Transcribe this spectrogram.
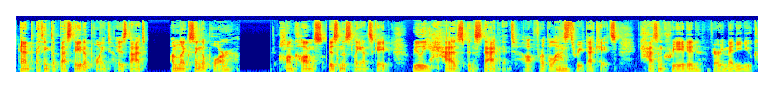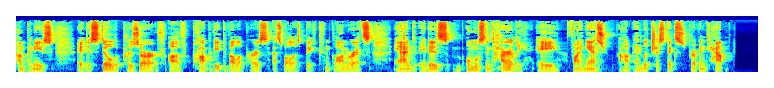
And I think the best data point is that, unlike Singapore, Hong Kong's business landscape really has been stagnant uh, for the last mm. three decades. It hasn't created very many new companies. It is still the preserve of property developers as well as big conglomerates. And it is almost entirely a finance um, and logistics driven town.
